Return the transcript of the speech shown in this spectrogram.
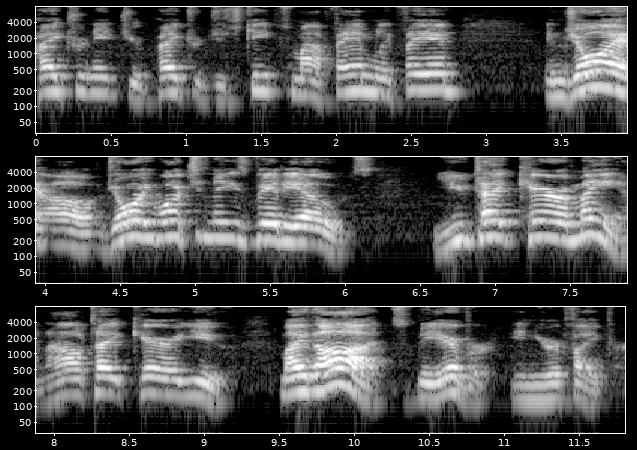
patronage. Your patronage keeps my family fed. Enjoy, uh, enjoy watching these videos. You take care of me and I'll take care of you. May the odds be ever in your favor.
